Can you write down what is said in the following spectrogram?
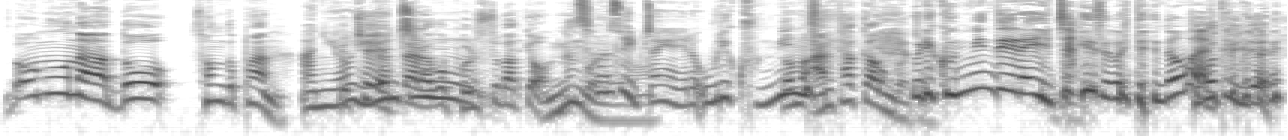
너무나도 성급한 아니요, 교체였다라고 볼 수밖에 없는 선수 거예요. 선수 입장이 아니라 우리 국민 너무 안타까운 거죠. 우리 국민들의 입장에서 볼 때 너무 그것도 안타까운. 이제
